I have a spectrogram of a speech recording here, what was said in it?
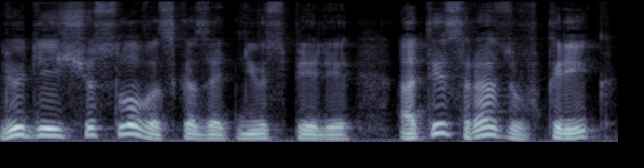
Люди еще слова сказать не успели, а ты сразу в крик».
